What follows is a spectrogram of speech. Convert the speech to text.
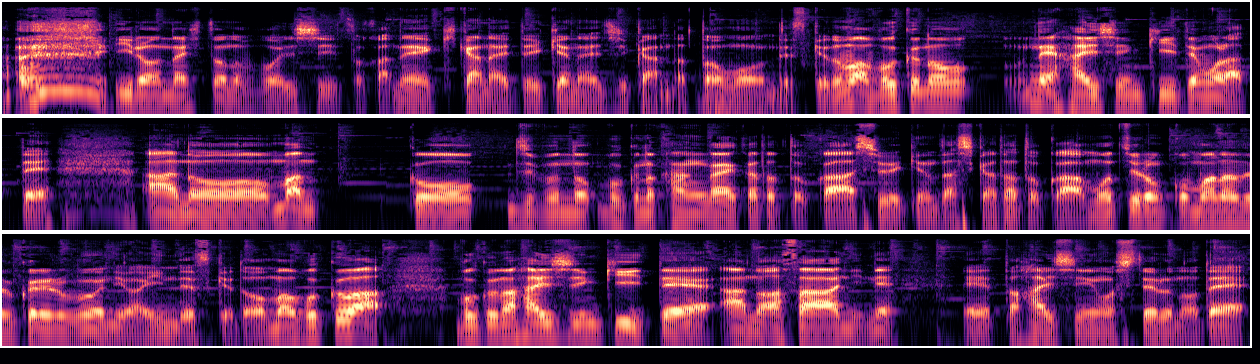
いろんな人の Voicy とかね聞かないといけない時間だと思うんですけど。まあ僕のね配信聞いてもらってあのー、まあこう自分の僕の考え方とか収益の出し方とかもちろんこう学んでくれる分にはいいんですけど。まあ僕は僕の配信聞いてあの朝にねえー、と配信をしてるので、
